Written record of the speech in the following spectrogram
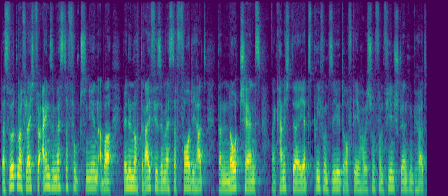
Das wird mal vielleicht für ein Semester funktionieren, aber wenn du noch drei, vier Semester vor dir hast, dann no chance. Dann kann ich dir jetzt Brief und Siegel drauf geben, habe ich schon von vielen Studenten gehört,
